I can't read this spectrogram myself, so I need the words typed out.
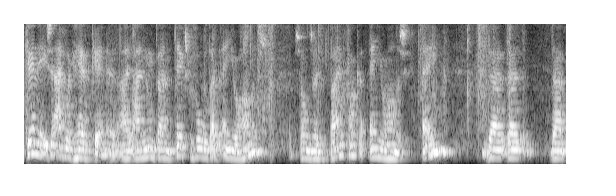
Kennen is eigenlijk herkennen. Hij, hij noemt daar een tekst bijvoorbeeld uit 1 Johannes. Ik zal ons even bijpakken. 1 Johannes 1 daar,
